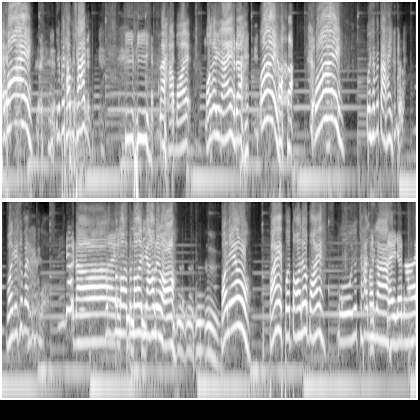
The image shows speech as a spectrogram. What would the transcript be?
ไอ้บอย อย่าไปทำฉัน พีพีหาบอยบอยแกอยู่ไหนได้เฮ้ยบอยโอ้ยฉันไม่ตายบอยแกขึ้นมาเจ้านายมันมันลอยมันลอยยาวเลยเหรออืออืออืออือบอยเร็วไปเปิดต่อเร็วบอยโอ้ยกชาลีลาใจเจ้านาย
